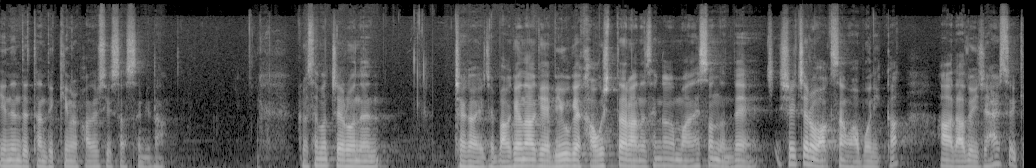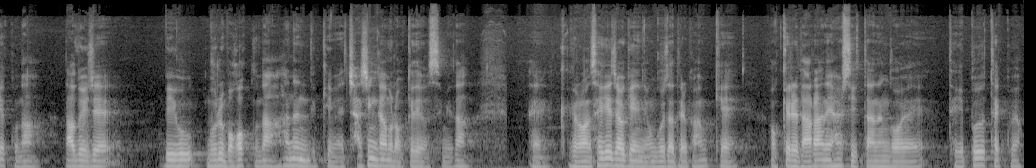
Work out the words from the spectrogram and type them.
있는 듯한 느낌을 받을 수 있었습니다. 그리고 세 번째로는 제가 이제 막연하게 미국에 가고 싶다라는 생각만 했었는데 실제로 막상 와 보니까 아 나도 이제 할 수 있겠구나 나도 이제 미국 물을 먹었구나 하는 느낌의 자신감을 얻게 되었습니다. 네, 그런 세계적인 연구자들과 함께 어깨를 나란히 할 수 있다는 거에 되게 뿌듯했고요.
